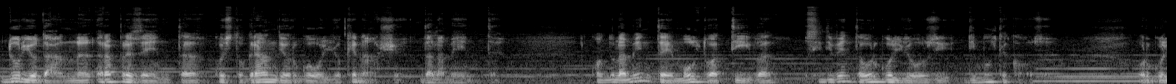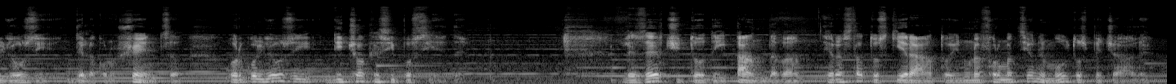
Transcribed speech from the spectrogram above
Duryodhan rappresenta questo grande orgoglio che nasce dalla mente. Quando la mente è molto attiva si diventa orgogliosi di molte cose, orgogliosi della conoscenza, orgogliosi di ciò che si possiede. L'esercito dei Pandava era stato schierato in una formazione molto speciale.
